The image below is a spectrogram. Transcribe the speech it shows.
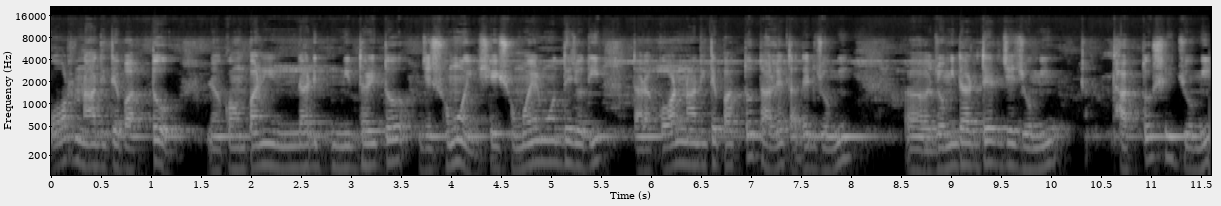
কর না দিতে পারতো কোম্পানি নির্ধারিত নির্ধারিত যে সময়, সেই সময়ের মধ্যে যদি তারা কর না দিতে পারতো, তাহলে তাদের জমি জমিদারদের যে জমি থাকতো, সেই জমি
